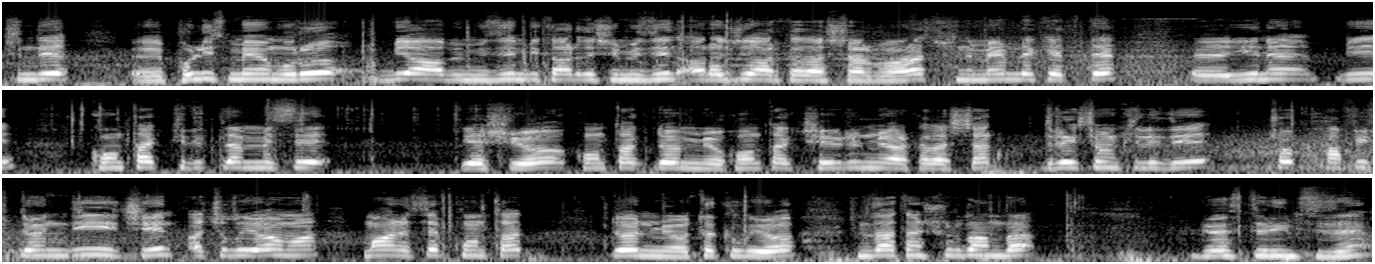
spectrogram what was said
Şimdi e, polis memuru bir abimizin, bir kardeşimizin aracı arkadaşlar bu araç. Şimdi memlekette e, yine bir kontak kilitlenmesi yaşıyor. Kontak dönmüyor, kontak çevrilmiyor arkadaşlar. Direksiyon kilidi çok hafif döndüğü için açılıyor ama maalesef kontak dönmüyor, takılıyor. Şimdi zaten şuradan da göstereyim size.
